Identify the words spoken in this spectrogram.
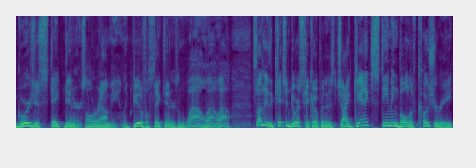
gorgeous steak dinners all around me like beautiful steak dinners i'm wow wow wow suddenly the kitchen doors kick open and this gigantic steaming bowl of koshery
